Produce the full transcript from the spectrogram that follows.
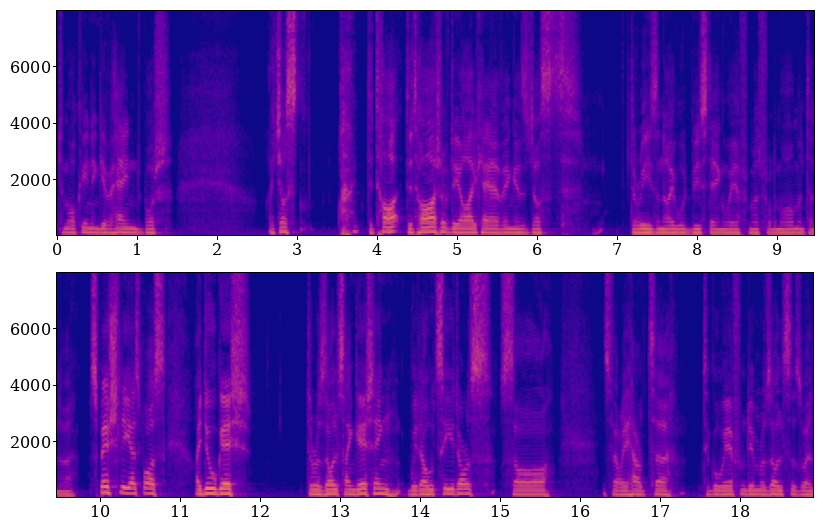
to muck in and give a hand but I just the thought the thought of the all calving is just the reason I would be staying away from it for the moment and especially I suppose I do get the results I'm getting without CIDRs so it's very hard to to go away from them results as well.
